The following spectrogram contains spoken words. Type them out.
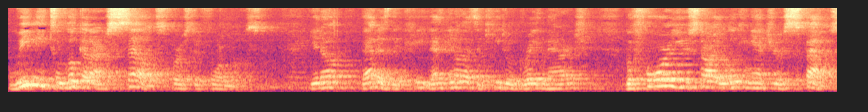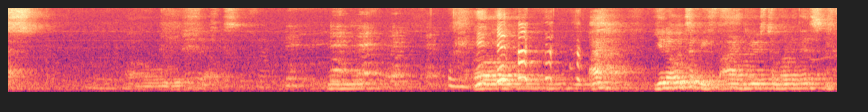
we need to look at ourselves first and foremost. You know that is the key. That you know that's the key to a great marriage. Before you start looking at your spouse, oh shucks. Mm-hmm. Oh, I, you know, it took me five years to learn this.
